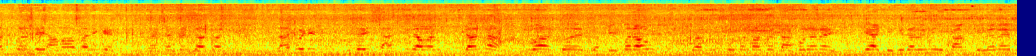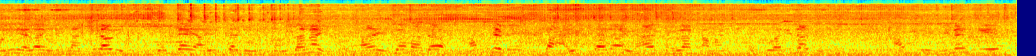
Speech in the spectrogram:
आजपर्यंत या महापालिकेत प्रशासन राजवाडी कुठेही शास्त्री लावावी त्यांना किंवा तो पेपर हाऊस किंवा न्यूजपेपर मार्फत दाखवलं नाही की या ठेकेदारांनी काम केलं नाही म्हणून याला एवढी साक्षी लावली. कोणत्याही आयुक्तात दोन्ही क्षमता नाही. मला एकदा माझा आक्षेप आहे त्या आयुक्ताला ह्या सगळ्या कामांची टक्केवारी जाते. आणि विनंती आहे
